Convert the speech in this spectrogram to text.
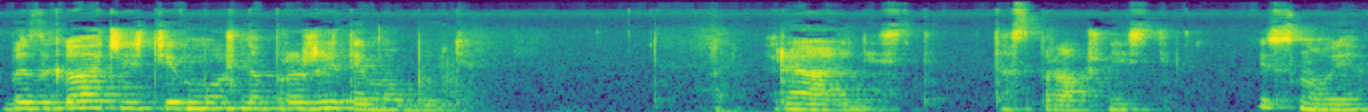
Без гаджетів можна прожити, мабуть. Реальність та справжність існує.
